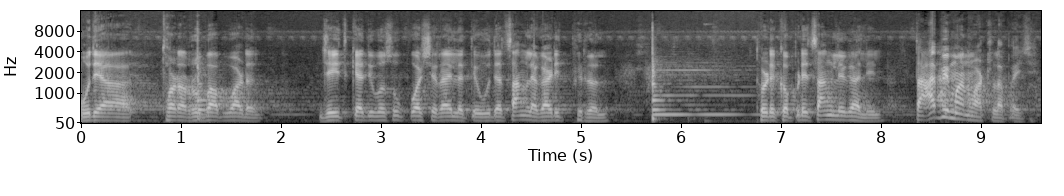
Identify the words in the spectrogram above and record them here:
उद्या थोडा रुबाब वाढल. जे इतक्या दिवस उपवाशी राहिलं ते उद्या चांगल्या गाडीत फिरल. थोडे कपडे चांगले घालील. तर अभिमान वाटला पाहिजे.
